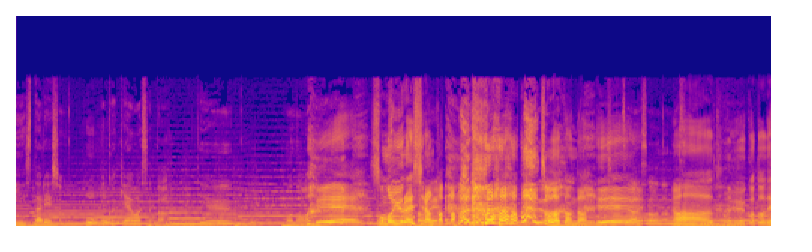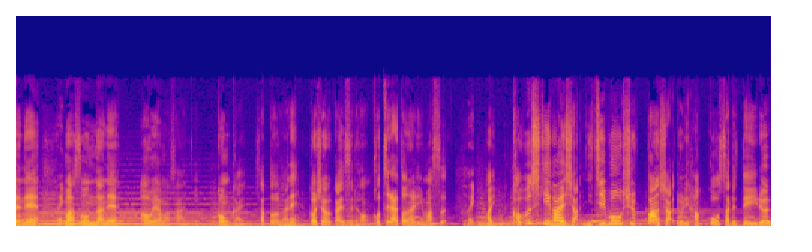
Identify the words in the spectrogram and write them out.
インスタレーションを掛け合わせたっていうもの。え。その由来知らんかった。そうだったんだ。へ実はえそうなんです。あーということでね、はい。まあそんなね青山さんに今回佐藤がねご紹介する本こちらとなります。はい。はい、株式会社日望出版社より発行されている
